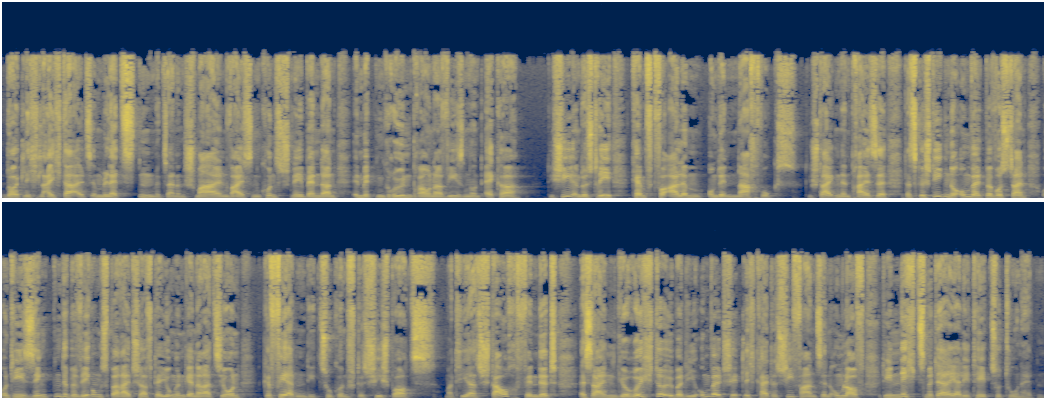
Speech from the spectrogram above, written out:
deutlich leichter als im letzten mit seinen schmalen weißen Kunstschneebändern inmitten grün-brauner Wiesen und Äcker. Die Skiindustrie kämpft vor allem um den Nachwuchs. Die steigenden Preise, das gestiegene Umweltbewusstsein und die sinkende Bewegungsbereitschaft der jungen Generation gefährden die Zukunft des Skisports. Matthias Stauch findet, es seien Gerüchte über die Umweltschädlichkeit des Skifahrens in Umlauf, die nichts mit der Realität zu tun hätten.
